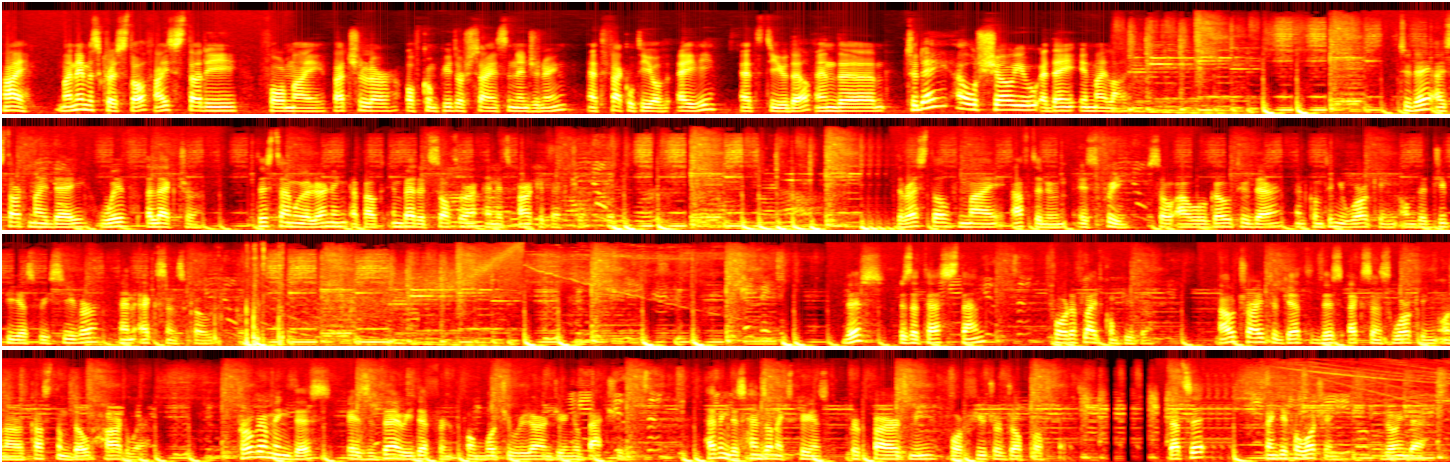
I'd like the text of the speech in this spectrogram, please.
Hi, my name is Christoph. I study for my Bachelor of Computer Science and Engineering at Faculty of AV at TU Delft. And uh, today I will show you a day in my life. Today I start my day with a lecture. This time we are learning about embedded software and its architecture. The rest of my afternoon is free, so I will go to DARE and continue working on the GPS receiver and Xsens code. This is a test stand for the flight computer. I'll try to get this Xsens working on our custom-built hardware. Programming this is very different from what you learned during your bachelor. Having this hands-on experience prepares me for future job prospects. That's it. Thank you for watching. Join DARE.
